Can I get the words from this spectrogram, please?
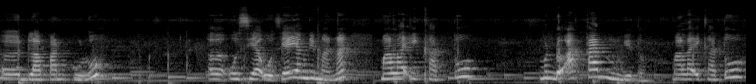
eh, 80 eh, usia-usia yang di mana malaikat tuh mendoakan gitu malaikat tuh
